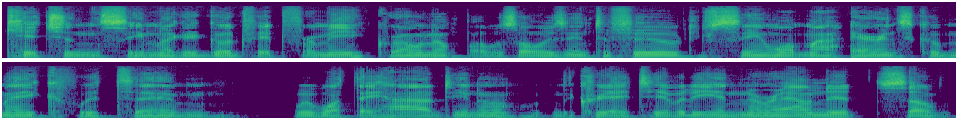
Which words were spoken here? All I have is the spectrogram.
Kitchens seemed like a good fit for me. Growing up, I was always into food, seeing what my parents could make with um, with what they had, you know, the creativity in and around it. So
